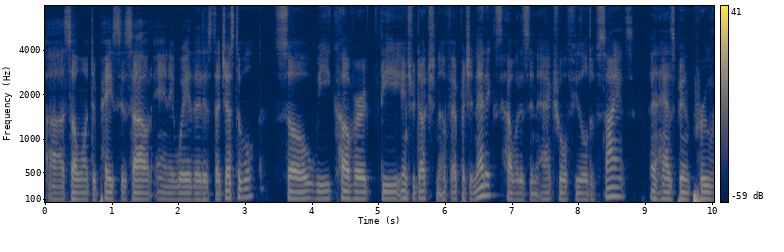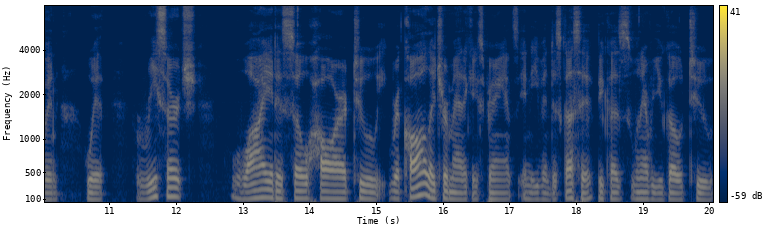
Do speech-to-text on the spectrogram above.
uh, so I want to pace this out in a way that is digestible. So we covered the introduction of epigenetics, how it is an actual field of science that has been proven with research why it is so hard to recall a traumatic experience and even discuss it because whenever you go to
